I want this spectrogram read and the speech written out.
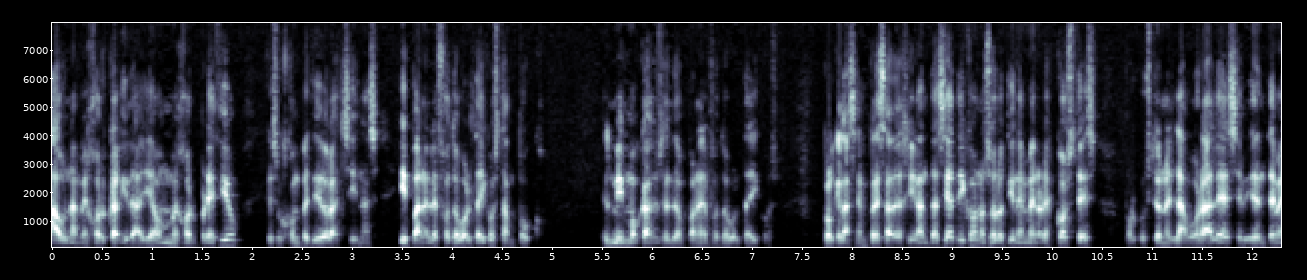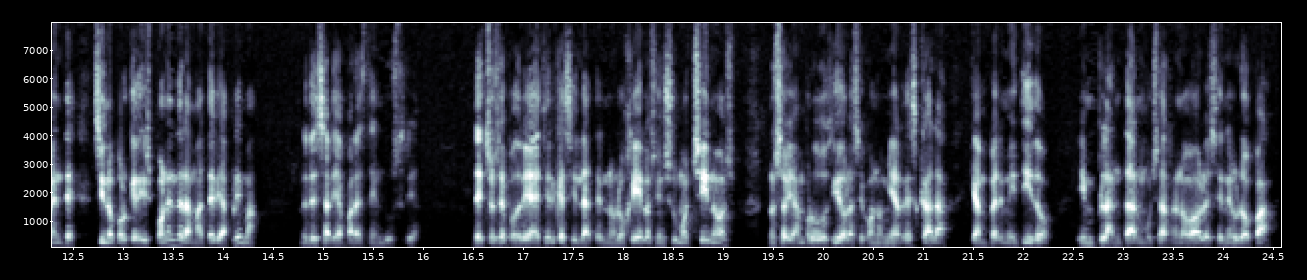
a una mejor calidad y a un mejor precio que sus competidoras chinas. Y paneles fotovoltaicos tampoco. El mismo caso es el de los paneles fotovoltaicos. Porque las empresas del gigante asiático no solo tienen menores costes por cuestiones laborales, evidentemente, sino porque disponen de la materia prima necesaria para esta industria. De hecho, se podría decir que sin la tecnología y los insumos chinos no se habían producido las economías de escala que han permitido implantar muchas renovables en Europa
